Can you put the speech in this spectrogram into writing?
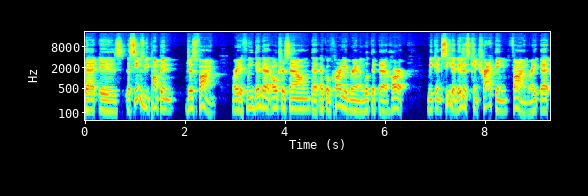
that is that seems to be pumping just fine, right? If we did that ultrasound, that echocardiogram, and looked at that heart, we can see that it is contracting fine, right? That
